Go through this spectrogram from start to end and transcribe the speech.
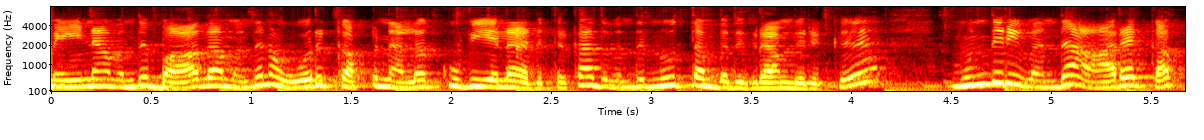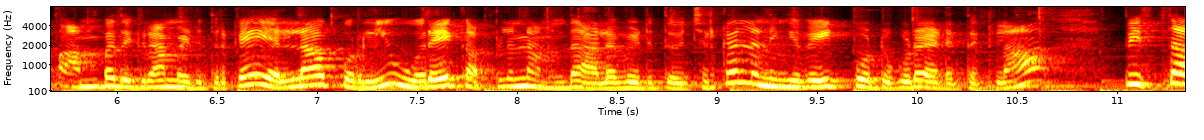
மெயினாக வந்து பாதாம் வந்து நான் ஒரு கப்பு நல்லா குவியலாக எடுத்திருக்கேன். அது வந்து நூற்றம்பது கிராம் இருக்குது முந்திரி வந்து அரை கப் ஐம்பது கிராம் எடுத்திருக்கேன். எல்லா பொருளையும் ஒரே கப்பில் நான் வந்து அளவு எடுத்து வச்சுருக்கேன். இல்லை நீங்கள் வெயிட் போட்டு கூட எடுத்துக்கலாம். பிஸ்தா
